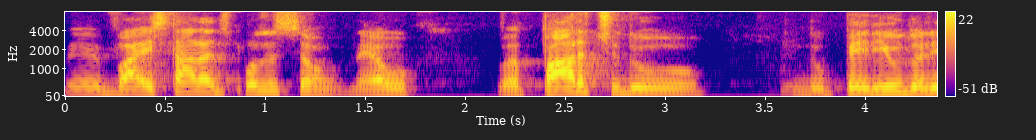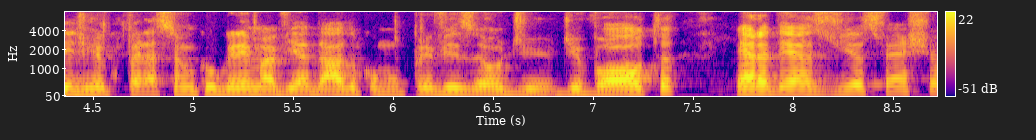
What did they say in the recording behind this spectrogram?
eh, vai estar à disposição. Né? O, parte do, do período ali de recuperação que o Grêmio havia dado como previsão de, de volta era 10 dias, fecha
